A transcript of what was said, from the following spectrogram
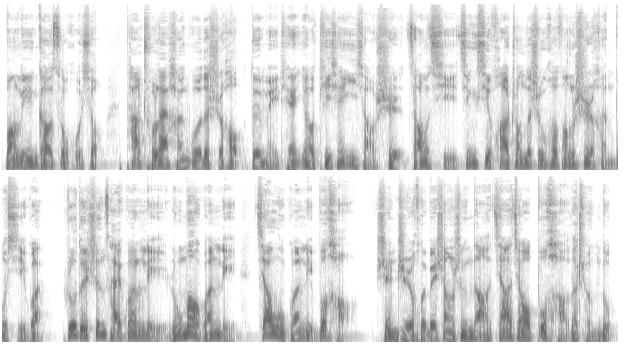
王林告诉胡秀，他初来韩国的时候，对每天要提前一小时早起、精细化妆的生活方式很不习惯。若对身材管理、容貌管理、家务管理不好，甚至会被上升到家教不好的程度。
